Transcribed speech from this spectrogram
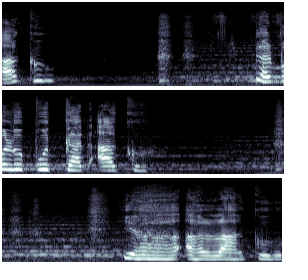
aku dan meluputkan aku. Ya Allahku,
